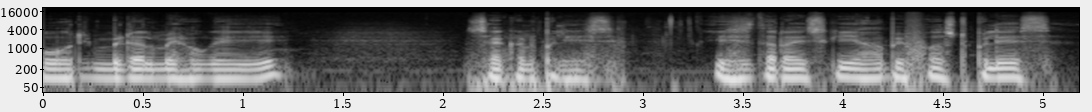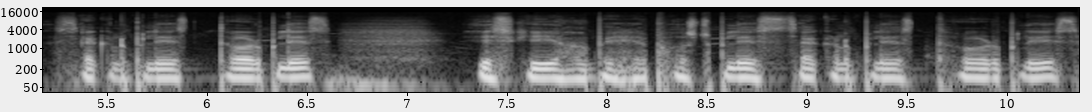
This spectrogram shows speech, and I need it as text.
और मिडल में हो गई ये सेकंड प्लेस इसी तरह इसकी यहाँ पे first place second place third place इसकी यहाँ पे है first place second place third place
